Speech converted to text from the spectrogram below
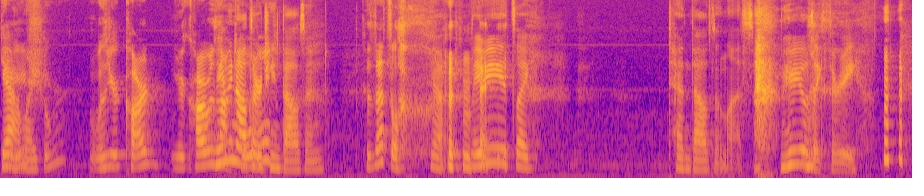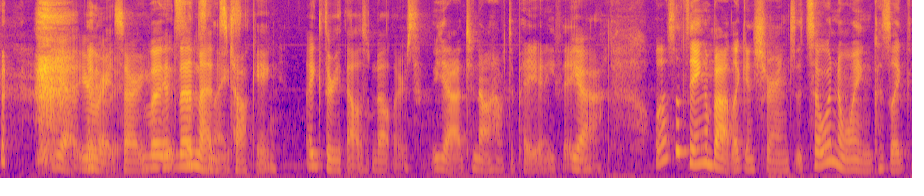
yeah, Are you like sure? Was your card? Your car was maybe not totaled? thirteen thousand. Because that's a lot. Yeah, maybe it's like ten thousand less. maybe it was like three. Yeah, you're Anyway, right. Sorry, but it's the meds nice. talking. Like three thousand dollars. yeah to not have to pay anything. Yeah. Well, that's the thing about like insurance. It's so annoying because like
